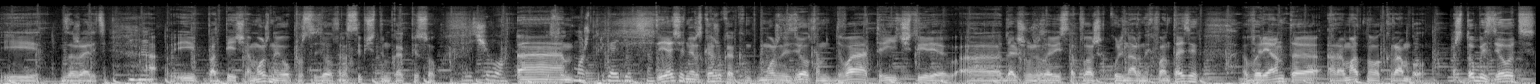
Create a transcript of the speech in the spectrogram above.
и зажарить, а, и подпечь. А можно его просто сделать рассыпчатым, как песок. Для чего? А, Песок может пригодиться. Я сегодня расскажу, как можно сделать там 2, 3, 4, а дальше уже зависит от ваших кулинарных фантазий, варианта ароматного крамбла. Чтобы сделать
